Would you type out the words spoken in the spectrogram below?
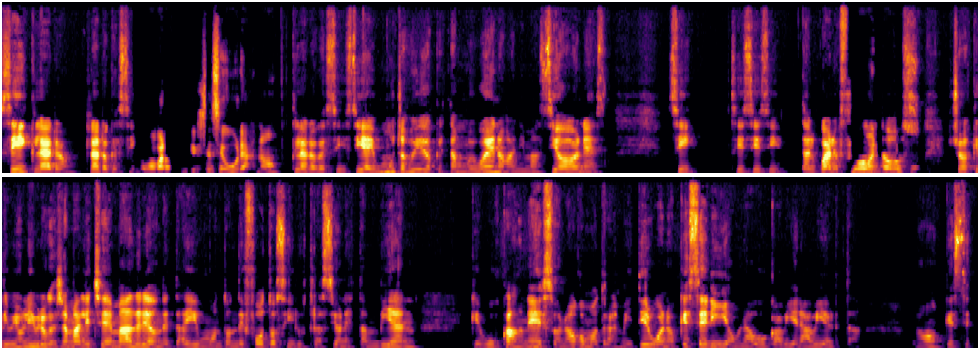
Sí, claro, claro que sí. Como para sentirse seguras, ¿no? Claro que sí, sí, hay muchos videos que están muy buenos, animaciones, sí, sí, sí, sí, tal cual, fotos. Yo escribí un libro que se llama Leche de Madre, donde hay un montón de fotos e ilustraciones también que buscan eso, ¿no? Como transmitir, bueno, ¿qué sería una boca bien abierta? ¿no? ¿Qué se,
